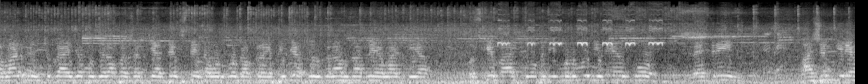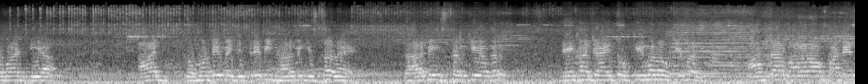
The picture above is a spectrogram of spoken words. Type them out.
अवार्ड मिल चुका है। जब जिला परिषद के अध्यक्ष थे, तब उनको डॉक्टर ए पी जे अब्दुल कलाम साहब ने अवार्ड दिया। उसके बाद द्रौपदी मुर्मू जी ने उनको बेहतरीन भाषण के लिए अवार्ड दिया। आज कमोटे में जितने भी धार्मिक स्थल हैं, धार्मिक स्थल के अगर देखा जाए तो केवल और केवल आमदार बालाराम पाटिल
